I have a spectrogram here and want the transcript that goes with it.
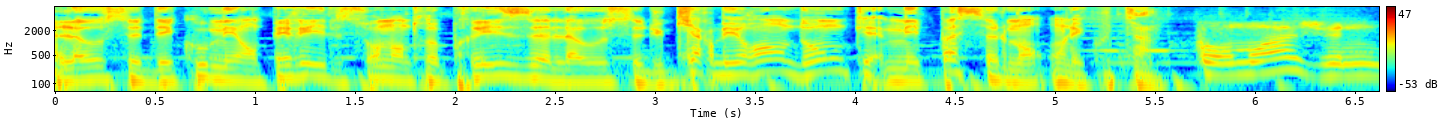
La hausse des coûts met en péril son entreprise. La hausse du carburant donc, mais pas seulement. On l'écoute. Pour moi, je ne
